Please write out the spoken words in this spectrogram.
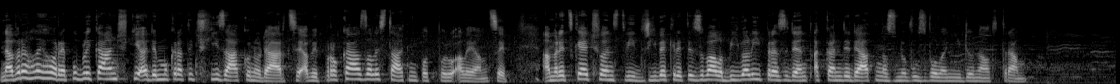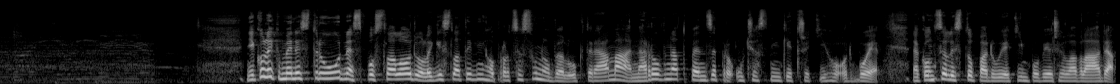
Navrhli ho republikánští a demokratičtí zákonodárci, aby prokázali státní podporu alianci. Americké členství dříve kritizoval bývalý prezident a kandidát na znovu zvolení Donald Trump. Několik ministrů dnes poslalo do legislativního procesu novelu, která má narovnat penze pro účastníky třetího odboje. Na konci listopadu je tím pověřila vláda.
